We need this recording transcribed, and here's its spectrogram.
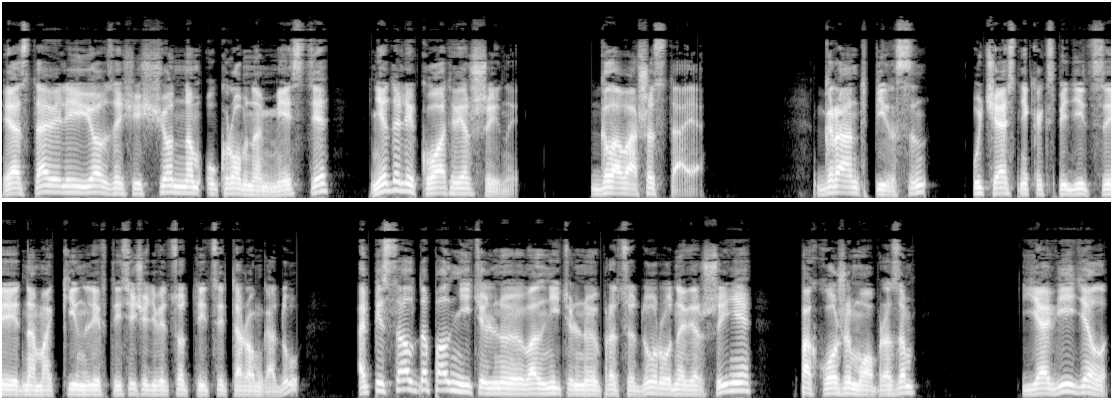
и оставили ее в защищенном укромном месте недалеко от вершины. Глава шестая. Грант Пирсон, участник экспедиции на Маккинли в 1932 году, описал дополнительную волнительную процедуру на вершине похожим образом. «Я видел,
